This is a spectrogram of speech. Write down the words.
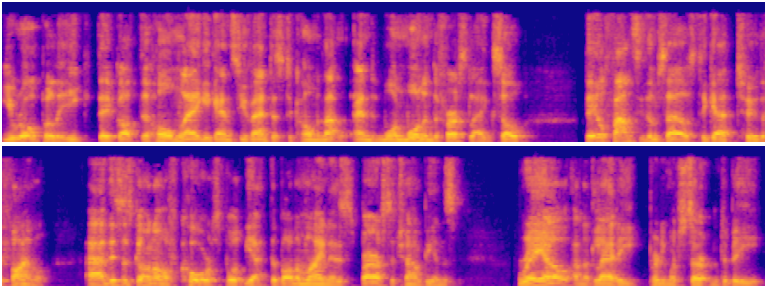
Europa League. They've got the home leg against Juventus to come, and that ended 1 1 in the first leg. So they'll fancy themselves to get to the final. Uh, this has gone off course, but yeah, the bottom line is Barca champions, Real and Atleti pretty much certain to be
